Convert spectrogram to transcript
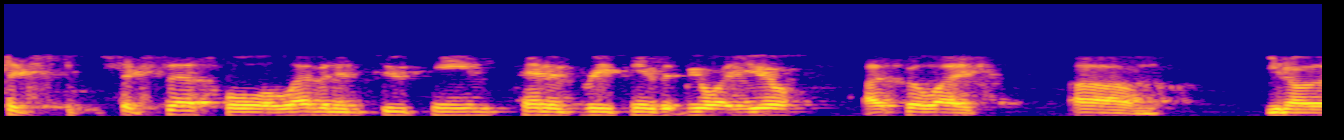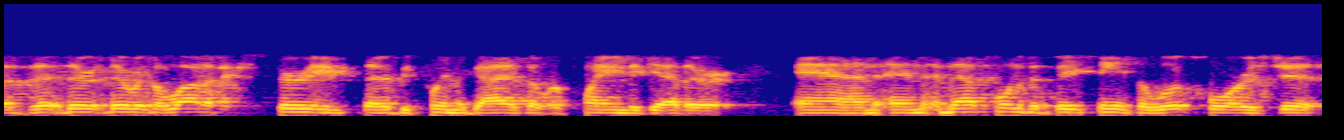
six, successful, 11 and two teams, 10 and three teams at BYU. I feel like, um, you know, there there was a lot of experience there between the guys that were playing together, and and, and that's one of the big things to look for is just,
